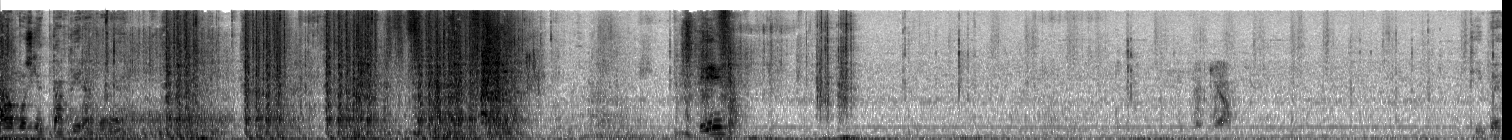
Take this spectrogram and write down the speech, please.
Έλα όμως γιατί τα πήρα τώρα. ε. Ε, Good kill. τι είπε;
